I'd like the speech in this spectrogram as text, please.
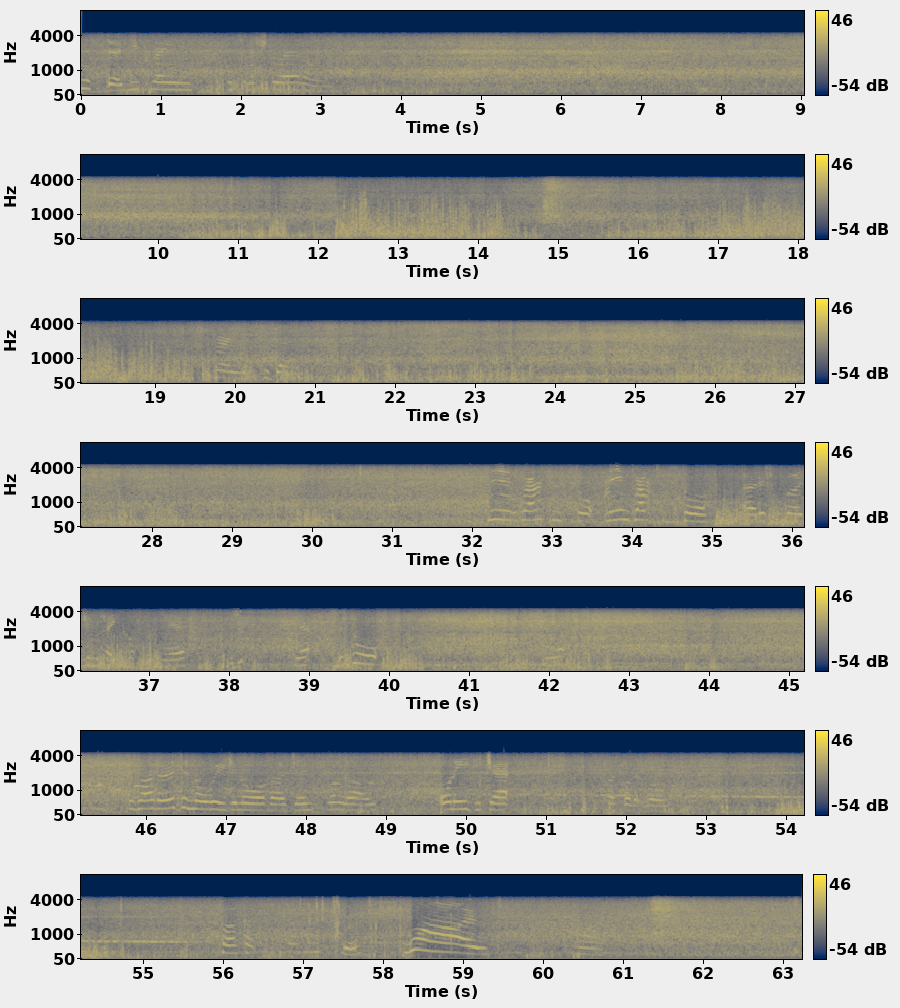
Ukraine International Airlines. Gramps saw, me and Gramps saw a little virgin take off from here. Was it? Yeah, we saw. Yeah. There's either it's a Norwegian or a Virgin, one of those. Or an EasyJet. I got it was. I've got... Whoa!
